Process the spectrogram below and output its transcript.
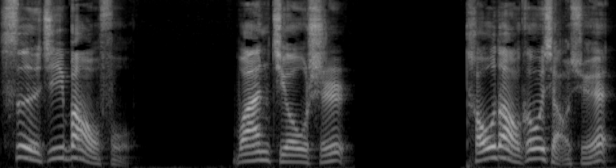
伺机报复，晚九时，头道沟小学，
